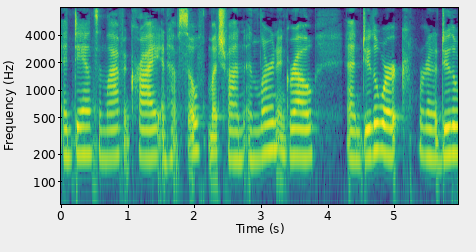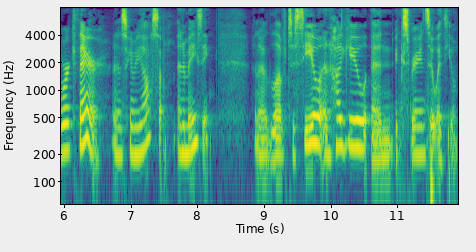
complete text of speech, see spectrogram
and dance and laugh and cry and have so much fun and learn and grow and do the work. We're going to do the work there, and it's going to be awesome and amazing. And I'd love to see you and hug you and experience it with you.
